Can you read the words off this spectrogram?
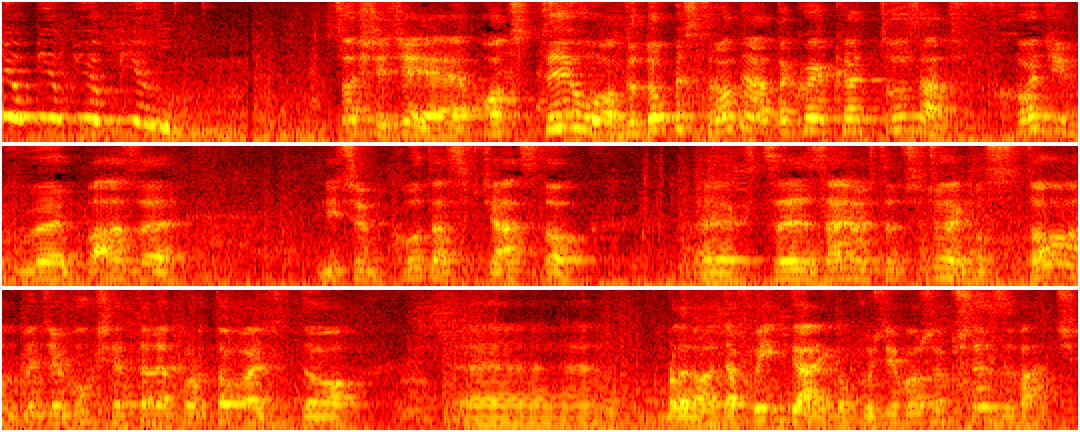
piu, piu, piu, piu. Co się dzieje? Od tyłu, od dupy strony atakuje Kel'Thuzad, wchodzi w bazę niczym kutas w ciasto. E, chce zająć ten przyczółek, bo stąd będzie mógł się teleportować do e, do Winga i go później może przyzwać.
